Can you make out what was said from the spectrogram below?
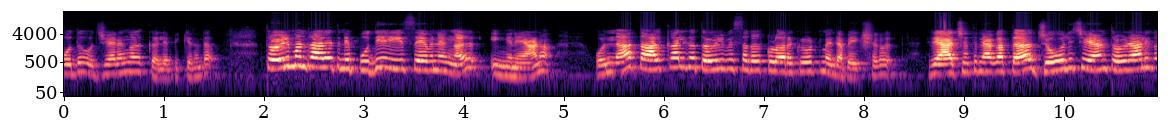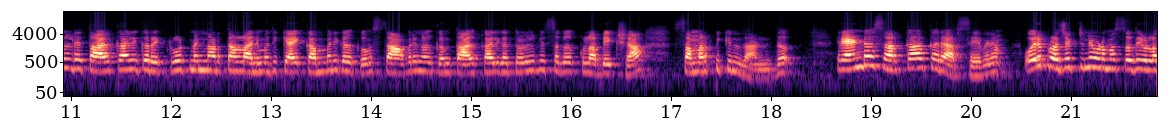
പൊതുജനങ്ങൾക്ക് ലഭിക്കുന്നത്. തൊഴിൽ മന്ത്രാലയത്തിന്റെ പുതിയ ഇ സേവനങ്ങൾ ഇങ്ങനെയാണ്. ഒന്ന് താൽക്കാലിക തൊഴിൽ വിസകൾക്കുള്ള റിക്രൂട്ട്മെന്റ് അപേക്ഷകൾ. രാജ്യത്തിനകത്ത് ജോലി ചെയ്യാൻ തൊഴിലാളികളുടെ താൽക്കാലിക റിക്രൂട്ട്മെന്റ് നടത്താനുള്ള അനുമതിക്കായി കമ്പനികൾക്കും സ്ഥാപനങ്ങൾക്കും താൽക്കാലിക തൊഴിൽ വിസകൾക്കുള്ള അപേക്ഷ സമർപ്പിക്കുന്നതാണിത്. രണ്ട് സർക്കാർ കരാർ സേവനം. ഒരു പ്രൊജക്ടിന്റെ ഉടമസ്ഥതയുള്ള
